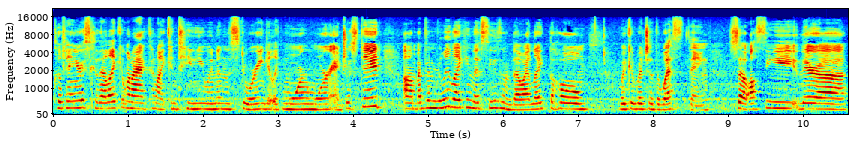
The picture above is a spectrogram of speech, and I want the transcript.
cliffhangers because I like it when I can like continue in, in the story and get like more and more interested. Um, I've been really liking this season though. I like the whole Wicked Witch of the West thing. So I'll see their uh,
